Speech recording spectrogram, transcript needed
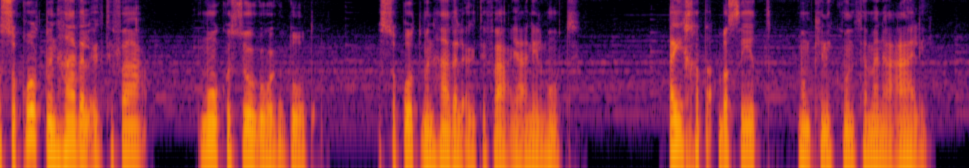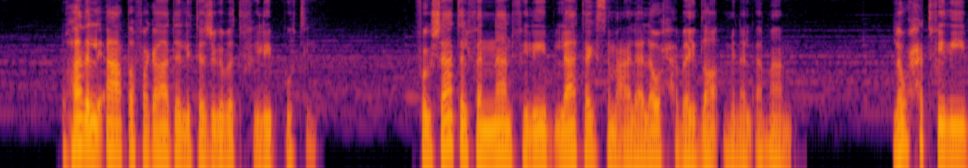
السقوط من هذا الارتفاع مو كسور ورضوض السقوط من هذا الارتفاع يعني الموت. أي خطأ بسيط ممكن يكون ثمنه عالي. وهذا اللي أعطى فرادة لتجربة فيليب بوتي. فرشاة الفنان فيليب لا ترسم على لوحة بيضاء من الأمان. لوحة فيليب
